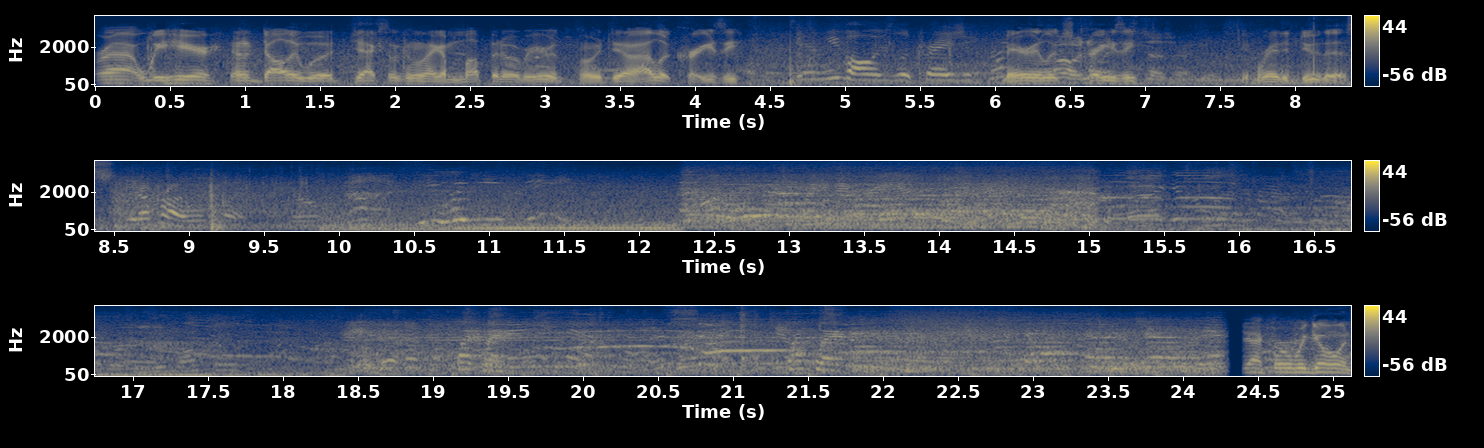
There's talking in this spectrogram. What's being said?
All right, we here down at Dollywood. Jack's looking like a Muppet over here with the ponytail. I look crazy. Yeah, you've always looked crazy. Mary looks oh, crazy. No, right Getting ready to do this. Dude, I probably look like See, what do you see? Jack, where are we going?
